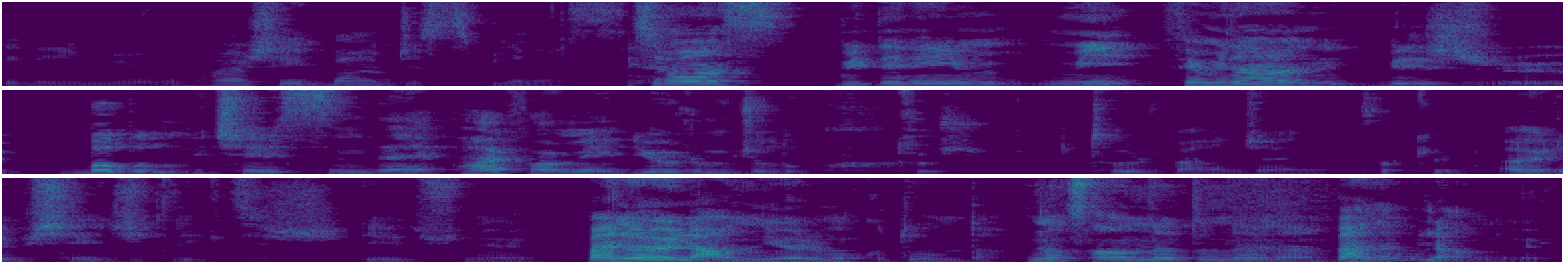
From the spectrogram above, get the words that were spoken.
deneyimliyorum. Her şeyin bencesi bilemezsin. Trans bir deneyimi feminen bir e, bubble içerisinde performe ediyorumculuk Tur. Tur bence. evet. Okey. Öyle bir şeycikliktir diye düşünüyorum. Ben öyle anlıyorum okuduğumda. Nasıl anladığını önemli. Ben öyle anlıyorum.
